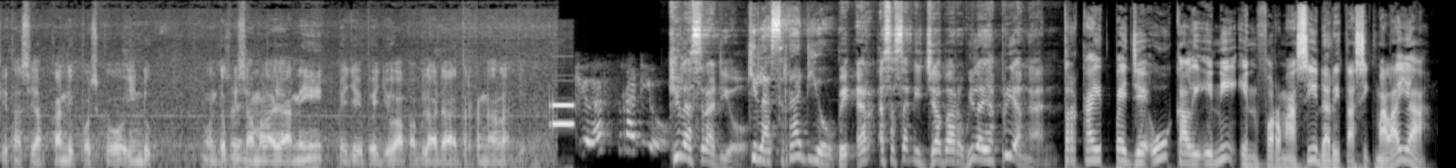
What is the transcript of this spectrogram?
Kita siapkan di posko induk untuk bisa melayani PJ-PJ apabila ada terkendala gitu. Kilas Radio. Kilas Radio. PR SSNI Jabar Wilayah Priangan. Terkait PJU kali ini informasi dari Tasikmalaya.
